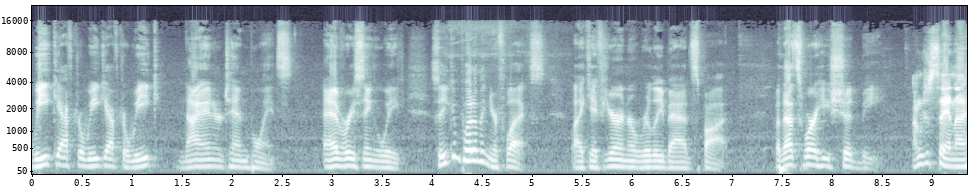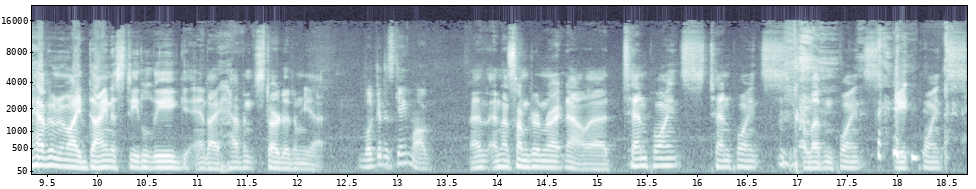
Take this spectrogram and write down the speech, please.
week after week after week, nine or ten points every single week. So you can put him in your flex, like if you're in a really bad spot. But that's where he should be. I'm just saying, I have him in my dynasty league, and I haven't started him yet. Look at his game log. And, and that's what I'm doing right now. Uh, 10 points, 10 points, 11 points, 8 points,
